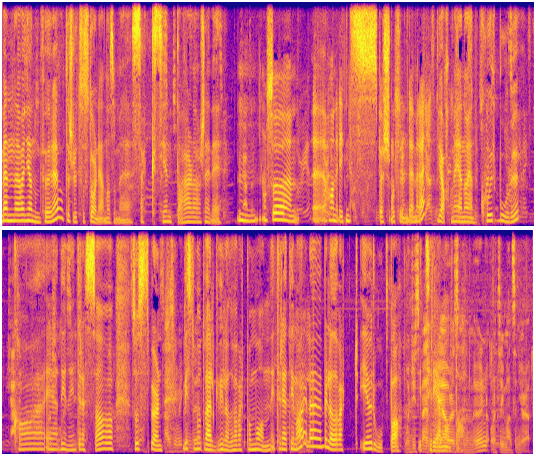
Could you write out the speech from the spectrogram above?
Men eh, han gjennomfører, og til slutt så står han igjen altså med seks jenter her, da ser vi. Mm. Og så eh, har han en liten spørsmålsrunde med deg. Ja, med én og én. Hvor bor du? Hva er dine interesser? Og så spør han hvis du måtte velge, ville du ha vært på månen i tre timer, eller ville du ha vært i Europa i tre måneder? on the moon or three months in Europe?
